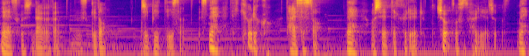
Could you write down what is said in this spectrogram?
ね、少し長かったですけど GPT さんとですね適応力を大切さをね、教えてくれるショートストーリーをちょっとね、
